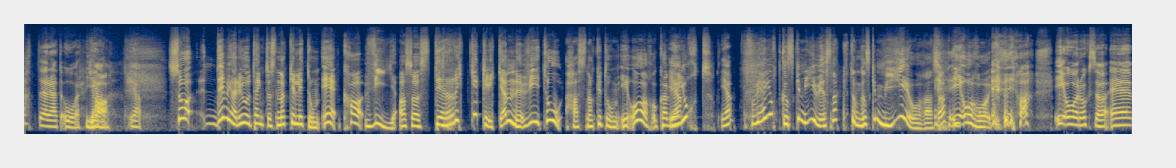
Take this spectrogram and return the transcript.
Atter et år. Ja. ja. Så det vi hadde jo tenkt å snakke litt om, er hva vi, altså strikkeklikken, vi to, har snakket om i år, og hva vi Ja. har gjort. ja. For vi har gjort ganske mye. Vi har snakket om ganske mye i år, altså. I år òg. ja, i år også. Eh,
